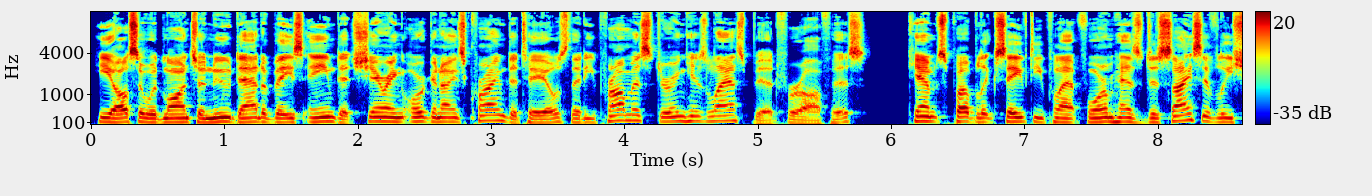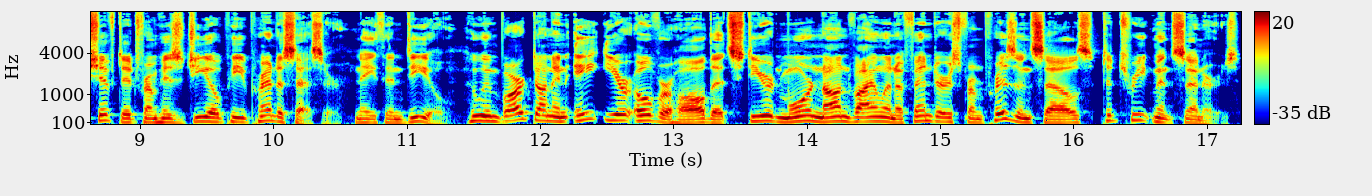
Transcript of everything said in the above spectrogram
He also would launch a new database aimed at sharing organized crime details that he promised during his last bid for office. Kemp's public safety platform has decisively shifted from his GOP predecessor, Nathan Deal, who embarked on an eight year overhaul that steered more nonviolent offenders from prison cells to treatment centers.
